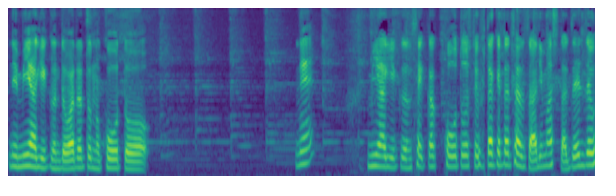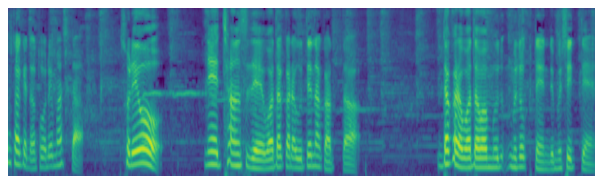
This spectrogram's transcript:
ね、宮城くんと和田との高騰。ね宮城くんせっかく高騰して2桁チャンスありました。全然2桁取れました。それを、ね、チャンスで和田から打てなかった。だから和田は無得点で無失点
